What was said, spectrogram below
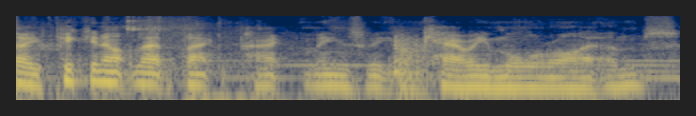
Okay, picking up that backpack means we can carry more items.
